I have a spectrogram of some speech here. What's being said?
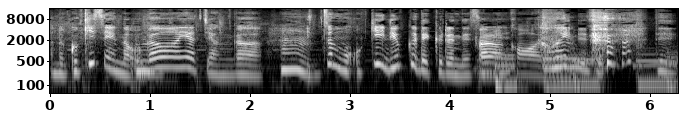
あの、5期生の小川彩ちゃんが、うんいつも大きいリュックで来るんですね。あらかわいいかわいいんですよ。で、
